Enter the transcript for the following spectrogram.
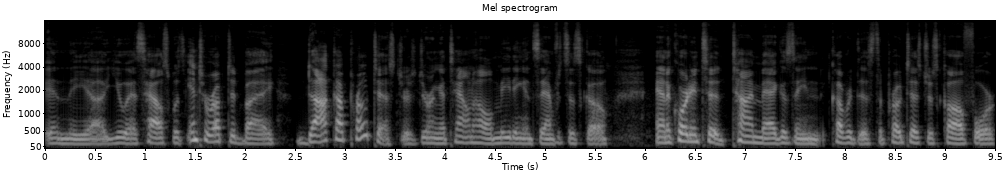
in the uh, U.S. House, was interrupted by DACA protesters during a town hall meeting in San Francisco. And according to Time Magazine, covered this. The protesters called for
